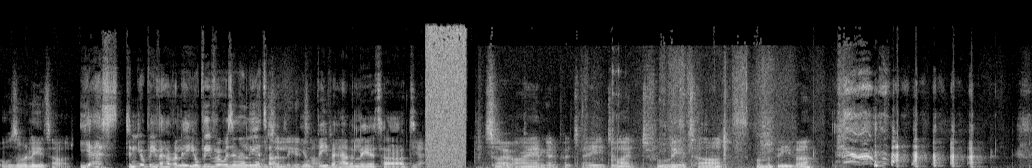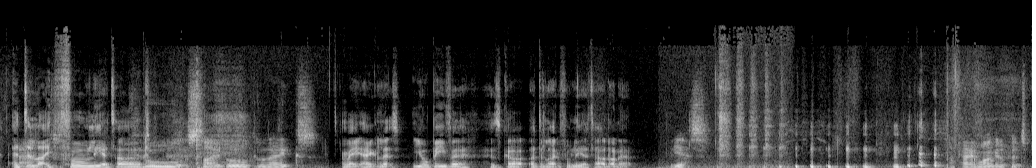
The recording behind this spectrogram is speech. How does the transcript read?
Was there a leotard? Yes, didn't your beaver have a le- your beaver was in a was a leotard. leotard, Your beaver yeah. had a leotard. Yeah. So I am going to put a delightful leotard on the beaver. A delightful leotard. Cool cyborg legs. Wait, hang, let's. Your beaver has got a delightful leotard on it. Yes. okay, well I'm going to put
